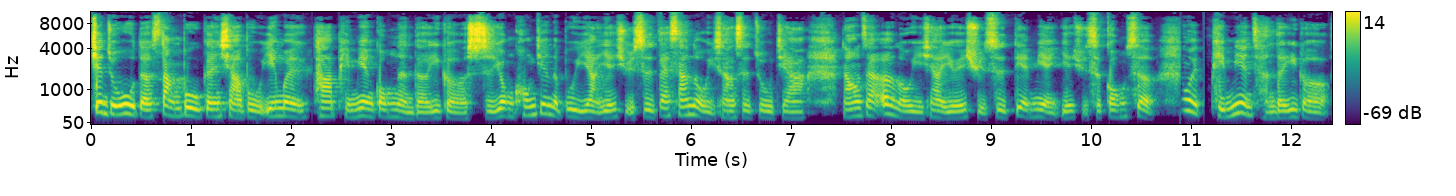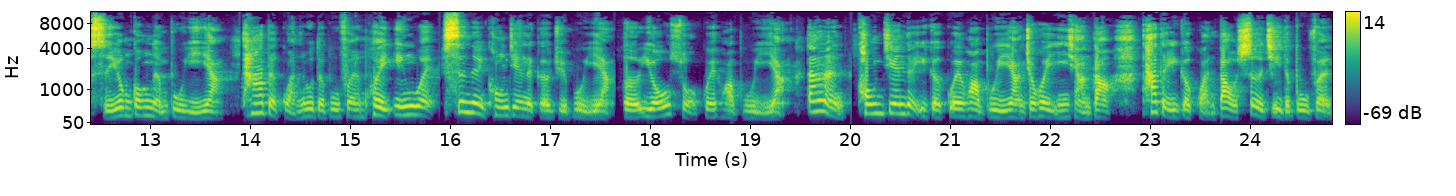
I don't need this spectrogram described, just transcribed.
建筑物的上部跟下部，因为它平面功能的一个使用空间的不一样，也许是在三楼以上是住家，然后在二楼以下也许是店面，也许是公社。因为平面层的一个使用功能不一样，它的管路的部分会因为室内空间的格局不一样而有所规划不一样。当然，空间的一个规划不一样，就会影响到它的一个管道设计的部分。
